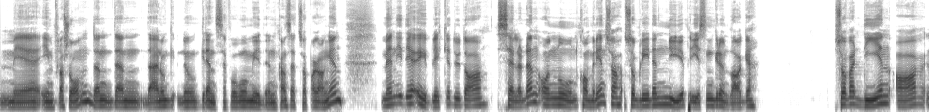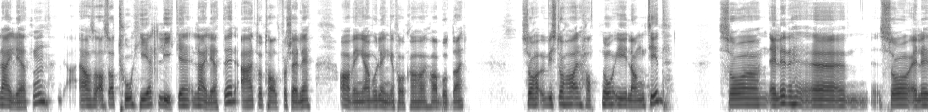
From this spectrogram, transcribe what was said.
med inflasjonen. Den, den, det er noen, noen grenser for hvor mye den kan settes opp av gangen. Men i det øyeblikket du da selger den, og noen kommer inn, så, så blir den nye prisen grunnlaget. Så verdien av leiligheten, altså, altså to helt like leiligheter, er totalt forskjellig. Avhengig av hvor lenge folk har, har bodd der. Så hvis du har hatt noe i lang tid, så Eller, eh, så, eller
